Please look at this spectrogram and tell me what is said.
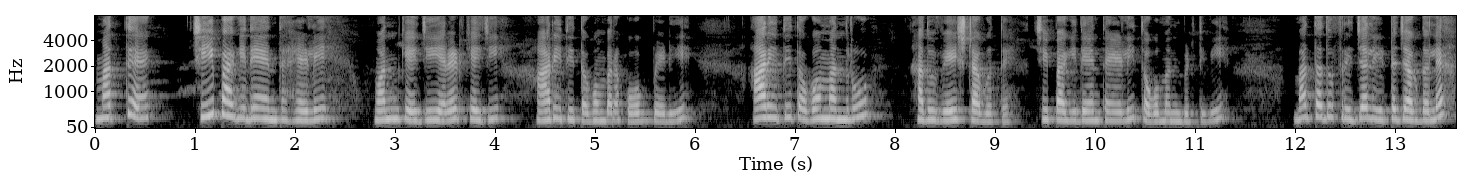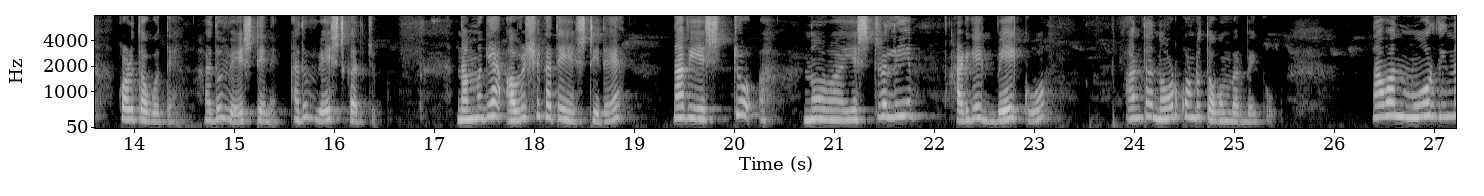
ಮತ್ತು ಚೀಪಾಗಿದೆ ಅಂತ ಹೇಳಿ ಒಂದು ಕೆ ಜಿ ಎರಡು ಕೆ ಜಿ ಆ ರೀತಿ ತೊಗೊಂಬರಕ್ಕೆ ಹೋಗಬೇಡಿ. ಆ ರೀತಿ ತೊಗೊಂಬಂದರೂ ಅದು ವೇಸ್ಟ್ ಆಗುತ್ತೆ. ಚೀಪಾಗಿದೆ ಅಂತ ಹೇಳಿ ತೊಗೊಂಬಂದ್ಬಿಡ್ತೀವಿ. ಮತ್ತು ಅದು ಫ್ರಿಜ್ಜಲ್ಲಿ ಇಟ್ಟ ಜಾಗದಲ್ಲೇ ಕೊಳ್ತೋಗುತ್ತೆ ಅದು ವೇಸ್ಟೇ ಅದು ವೇಸ್ಟ್ ಖರ್ಚು. ನಮಗೆ ಅವಶ್ಯಕತೆ ಎಷ್ಟಿದೆ, ನಾವು ಎಷ್ಟು ನೋ, ಎಷ್ಟರಲ್ಲಿ ಅಡುಗೆಗೆ ಬೇಕು ಅಂತ ನೋಡಿಕೊಂಡು ತೊಗೊಂಬರ್ಬೇಕು. ನಾವೊಂದು ಮೂರು ದಿನ,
